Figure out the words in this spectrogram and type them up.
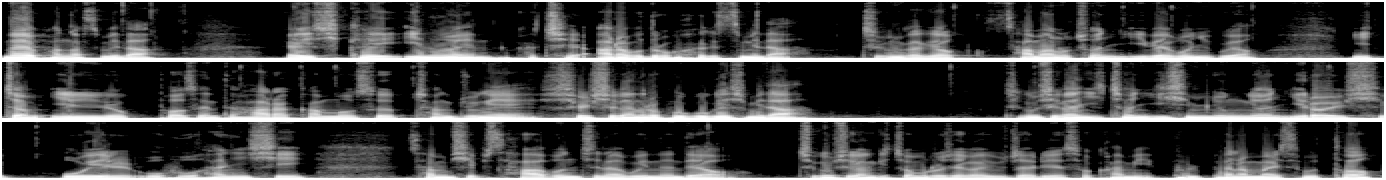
네, 반갑습니다. HK 이노엔 같이 알아보도록 하겠습니다. 지금 가격 45,200원이고요. 2.16% 하락한 모습 장중에 실시간으로 보고 계십니다. 지금 시간 2026년 1월 15일 오후 1시 34분 지나고 있는데요. 지금 시간 기점으로 제가 이 자리에서 감히 불편한 말씀부터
